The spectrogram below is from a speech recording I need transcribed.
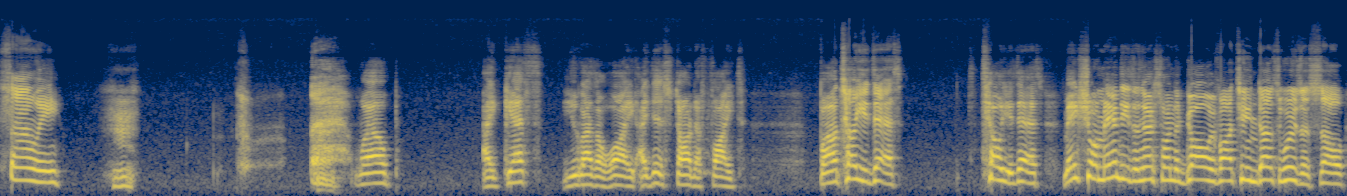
Sorry. Hmm. well, I guess you guys are right. I did start a fight. But I'll tell you this. Tell you this. Make sure Mandy's the next one to go if our team does lose us. So,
